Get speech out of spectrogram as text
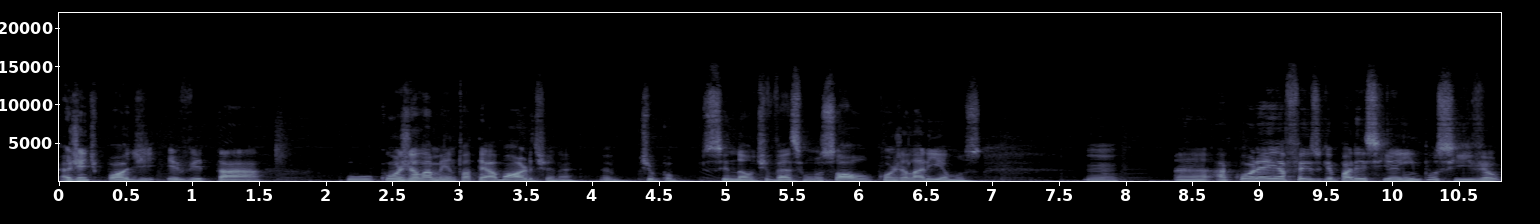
a gente pode evitar o congelamento até a morte, né? Tipo, se não tivéssemos sol, congelaríamos. Hum. Ah, a Coreia fez o que parecia impossível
